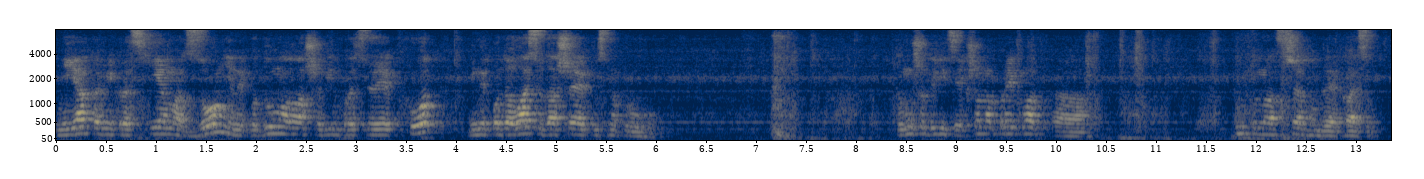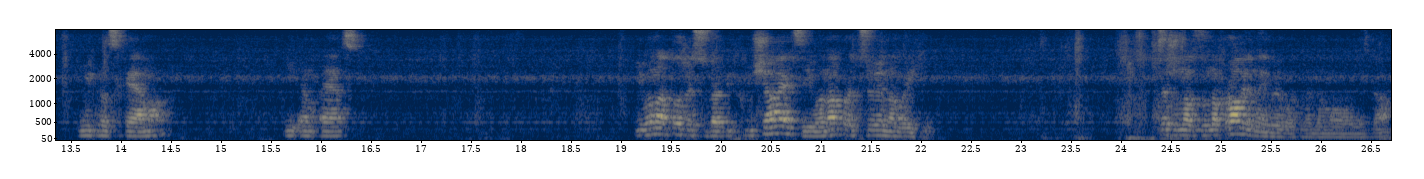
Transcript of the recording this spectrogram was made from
ніяка мікросхема ззовні не подумала, що він працює як вход і не подала сюди ще якусь напругу. Тому що дивіться, якщо, наприклад, е, тут у нас ще буде якась мікросхема ІМС, І вона теж сюди підключається і вона працює на вихід. Це ж у нас направлений вивод, ми домовились, так? Да?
